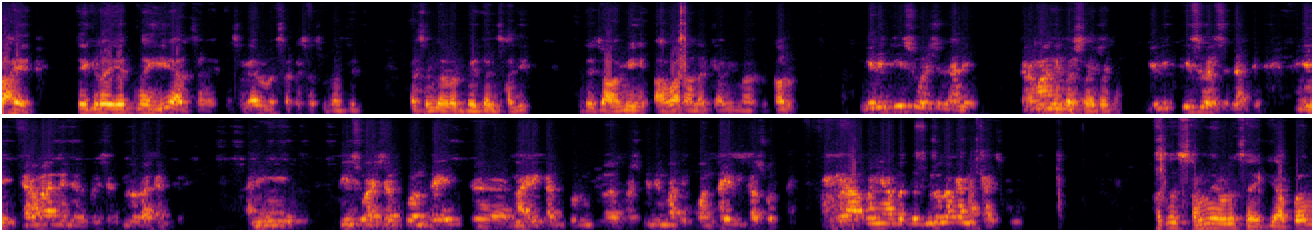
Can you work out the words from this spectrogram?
आहे ते इकडे येत नाही ही अडचण आहे. सगळ्या व्यवस्था कशा सुधारतील? त्या संदर्भात बैठक झाली. त्याच्यावर आम्ही अहवाल आलं की आम्ही मार्ग काढू. गेली तीस वर्ष झाले. नगर प्रश्न तीस वर्ष जाते. हे करमाळा नगर परिषद विरोधकांकडे आणि तीस वर्षात कोणताही नागरिकांकडून किंवा प्रश्न निर्माते कोणताही विकास होत नाही. तर आपण याबद्दल विरोधकांना काय सांगू? असं सांगणं एवढंच आहे की आपण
